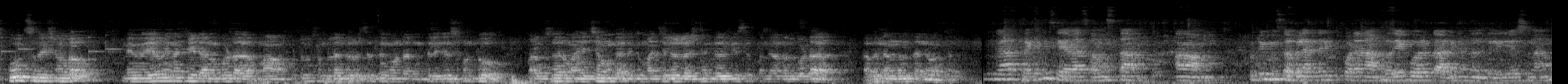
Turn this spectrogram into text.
స్కూల్స్ విషయంలో మేము ఏమైనా చేయడానికి కూడా మా కుటుంబ సభ్యులందరూ సిద్ధంగా ఉండాలని తెలియజేసుకుంటూ మరొకసారి మా హెచ్ఎం గారికి మా చెల్లెలు లక్ష్మీ గారికి సిబ్బంది అందరూ కూడా అభినందనలు ధన్యవాదాలు. ప్రగతి సేవా సంస్థ కుటుంబ సభ్యులందరికీ కూడా నా హృదయపూర్వక అభినందనలు తెలియజేస్తున్నాను.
